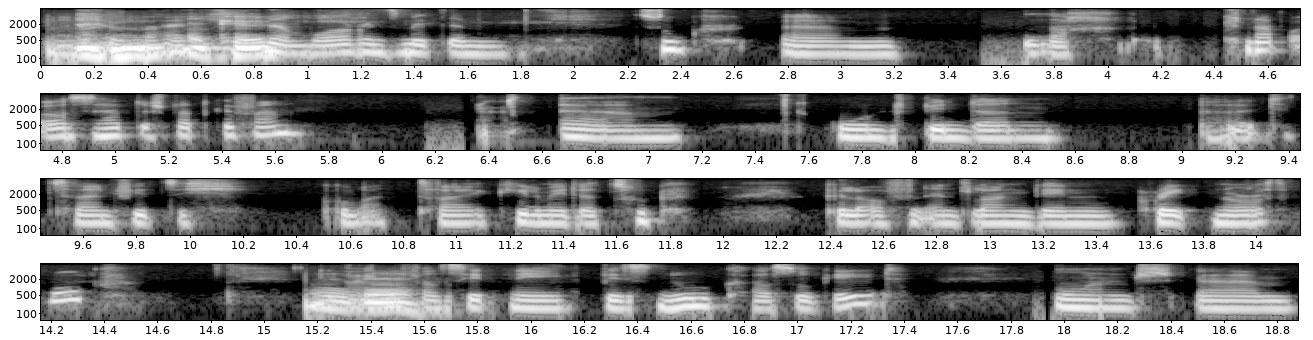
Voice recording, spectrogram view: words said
Mhm, Weil okay. ich dann morgens mit dem Zug ähm, nach knapp außerhalb der Stadt gefahren ähm, und bin dann halt 42,2 Kilometer zurückgelaufen entlang den Great North Walk, der Oh, eigentlich wow. von Sydney bis Newcastle geht. Und ähm,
